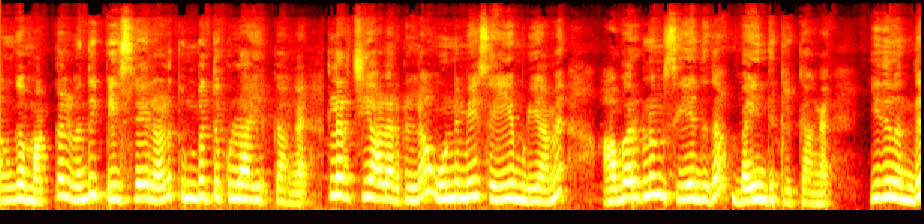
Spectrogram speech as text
அங்கே மக்கள் வந்து இப்போ இஸ்ரேலால் துன்பத்துக்குள்ளாயிருக்காங்க. கிளர்ச்சியாளர்கள்லாம் ஒன்றுமே செய்ய முடியாமல் அவர்களும் சேர்ந்து தான் பயந்துட்டு இருக்காங்க இது வந்து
